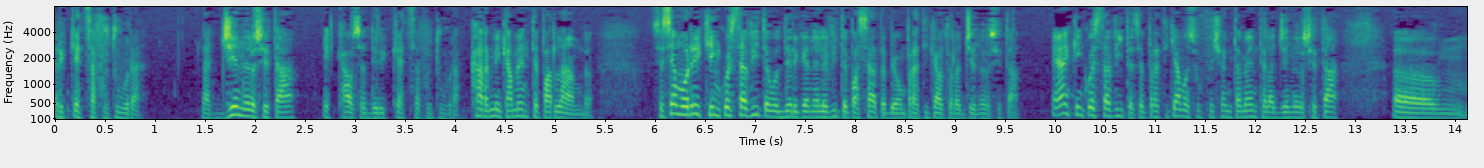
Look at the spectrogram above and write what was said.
ricchezza futura. La generosità è causa di ricchezza futura, karmicamente parlando. Se siamo ricchi in questa vita vuol dire che nelle vite passate abbiamo praticato la generosità. E anche in questa vita, se pratichiamo sufficientemente la generosità, ehm,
